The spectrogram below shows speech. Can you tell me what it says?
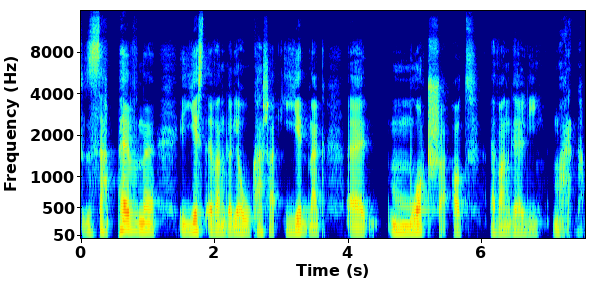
zapewne jest Ewangelia Łukasza jednak e, młodsza od Ewangelii Marka.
